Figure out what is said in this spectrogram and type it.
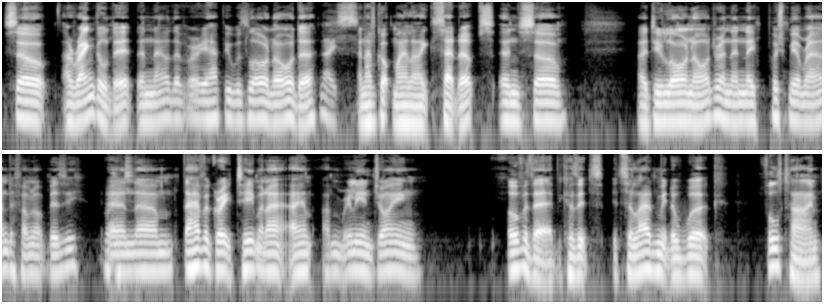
So I wrangled it, and now they're very happy with Law and Order. Nice. And I've got my like setups, and so I do Law and Order, and then they push me around if I'm not busy. Right. And um, they have a great team, and I, I am I'm really enjoying over there because it's it's allowed me to work full time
